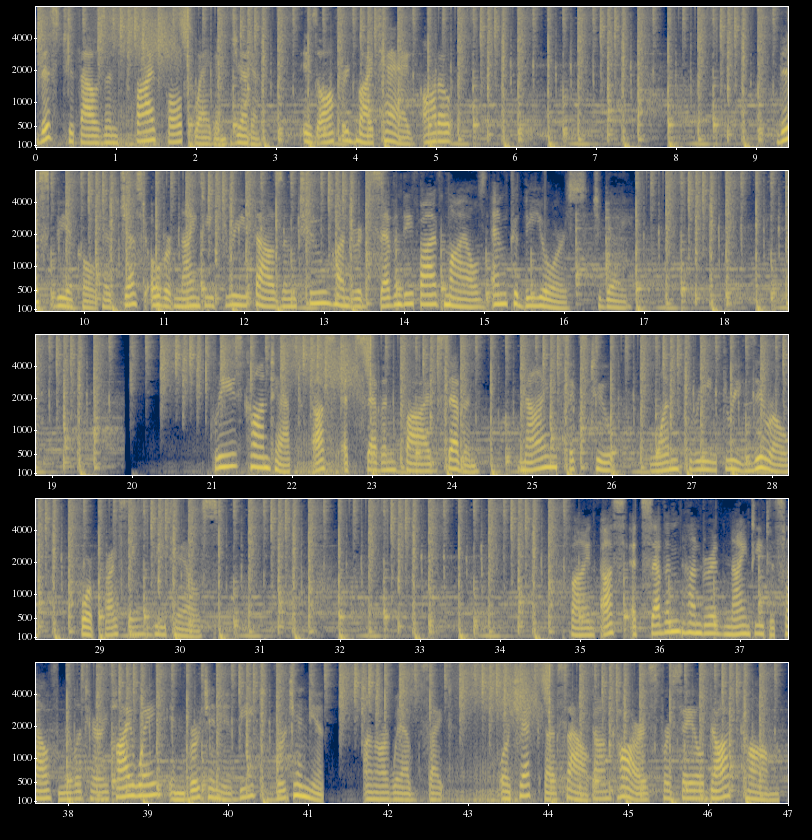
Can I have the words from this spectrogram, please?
This 2005 Volkswagen Jetta is offered by Tag Auto. This vehicle has just over 93,275 miles and could be yours today. Please contact us at 757-962-1330 for pricing details. Find us at 792 South Military Highway in Virginia Beach, Virginia on our website or check us out on carsforsale.com.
